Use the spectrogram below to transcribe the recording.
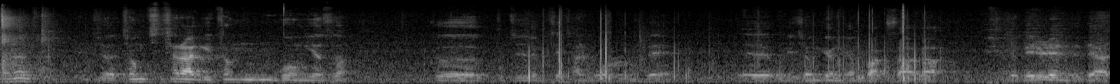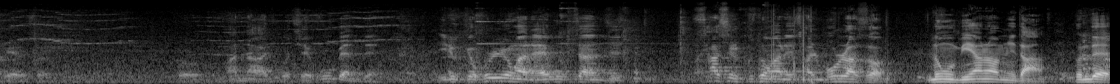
저는 저 정치 철학이 전공이어서 그 국제 정치 잘 모르는데 에, 우리 정경영 박사가 메릴랜드 대학에서 그 만나가지고 제 후배인데 이렇게 훌륭한 애국자인지 사실 그동안에 잘 몰라서 너무 미안합니다. 근데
